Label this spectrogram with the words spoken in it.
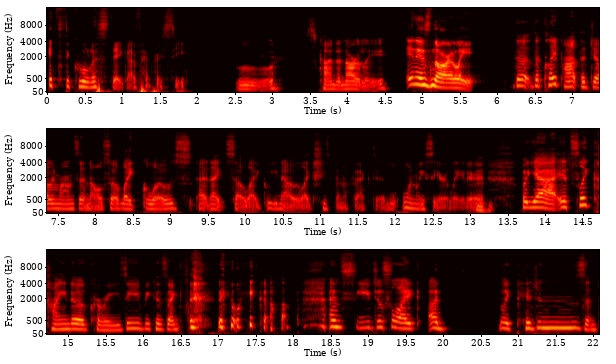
it's the coolest thing I've ever seen. Ooh, it's kind of gnarly. It is gnarly. the the clay pot that jellymon's in also like glows at night so like we know like she's been affected when we see her later Mhm. but yeah it's like kind of crazy because like they wake up and see just like a like pigeons and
